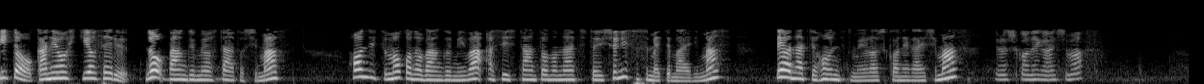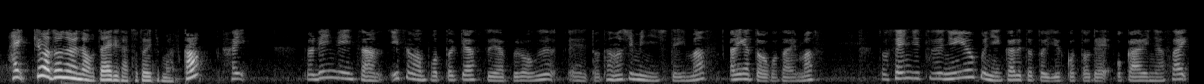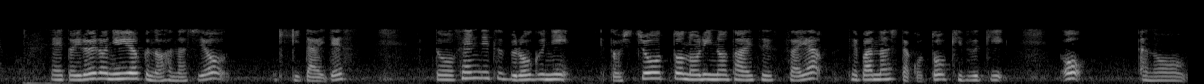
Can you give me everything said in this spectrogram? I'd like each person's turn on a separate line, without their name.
美とお金を引き寄せるの番組をスタートします。本日もこの番組はアシスタントのナッチと一緒に進めてまいります。ではナッチ本日もよろしくお願いします。
よろしくお願いします。
はい、今日はどのようなお便りが届いてますか？
はい。とリンリンさん、いつもポッドキャストやブログ、えーと、楽しみにしています。ありがとうございます。と先日ニューヨークに行かれたということでお帰りなさい。えっ、ー、と、いろいろニューヨークの話を聞きたいです。と先日ブログにと、主張とノリの大切さや手放したこと、気づきを、あの、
